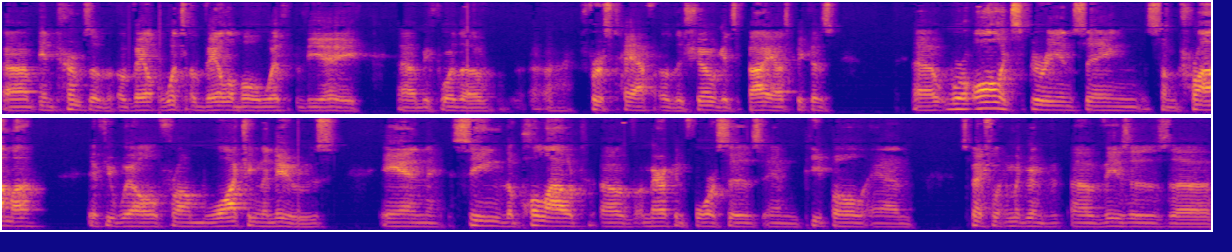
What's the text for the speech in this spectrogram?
um, in terms of avail- what's available with VA uh, before the uh, first half of the show gets by us, because uh, we're all experiencing some trauma, if you will, from watching the news and seeing the pullout of American forces and people and special immigrant uh, visas uh,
